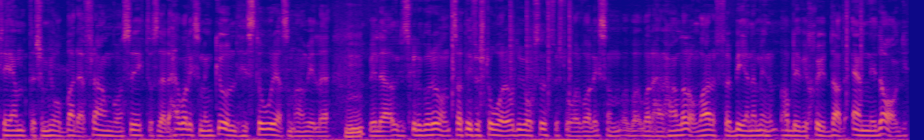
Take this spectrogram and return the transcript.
klienter som jobbade där framgångsrikt och sådär. Det här var liksom en guldhistoria som han ville, Mm. ville skulle gå runt så att ni förstår och du också förstår vad, liksom, vad, vad det här handlar om. Varför Benjamin har blivit skyddad än idag.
